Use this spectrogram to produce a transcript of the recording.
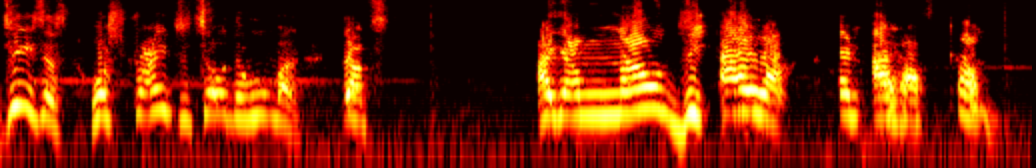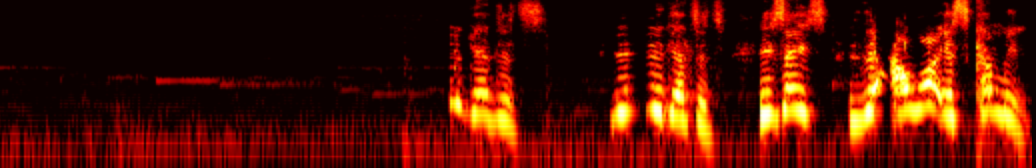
Jesus was trying to tell the woman that I am now the hour and I have come. You get it? Did you get it? He says the hour is coming.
